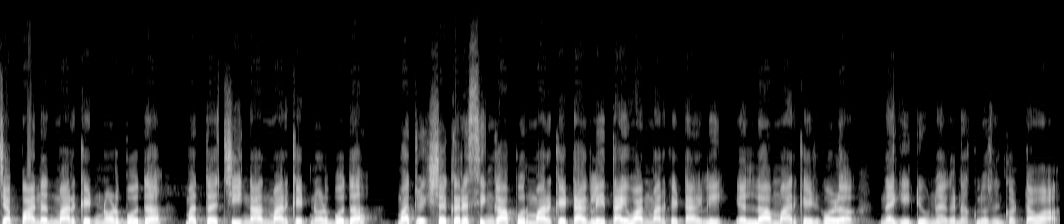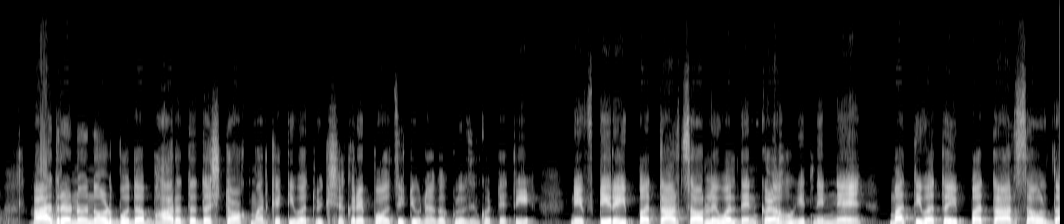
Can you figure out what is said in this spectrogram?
ಜಪಾನದ ಮಾರ್ಕೆಟ್ ನೋಡ್ಬೋದ ಮತ್ತು ಚೀನಾದ ಮಾರ್ಕೆಟ್ ನೋಡ್ಬೋದ? ಮತ್ತು ವೀಕ್ಷಕರೇ, ಸಿಂಗಾಪುರ್ ಮಾರ್ಕೆಟ್ ಆಗಲಿ ತೈವಾನ್ ಮಾರ್ಕೆಟ್ ಆಗಲಿ, ಎಲ್ಲ ಮಾರ್ಕೆಟ್ಗಳು ನೆಗೆಟಿವ್ನಾಗನ ಕ್ಲೋಸಿಂಗ್ ಕೊಟ್ಟವ. ಆದ್ರೂ ನೋಡ್ಬೋದು, ಭಾರತದ ಸ್ಟಾಕ್ ಮಾರ್ಕೆಟ್ ಇವತ್ತು ವೀಕ್ಷಕರೇ ಪಾಸಿಟಿವ್ನಾಗ ಕ್ಲೋಸಿಂಗ್ ಕೊಟ್ಟೈತಿ. ನಿಫ್ಟಿರೇ ಇಪ್ಪತ್ತಾರು ಸಾವಿರ ಲೆವೆಲ್ದೇನು ಕಳ ಹೋಗಿತ್ತು ನಿನ್ನೆ, ಮತ್ತು ಇವತ್ತು ಇಪ್ಪತ್ತಾರು ಸಾವಿರದ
